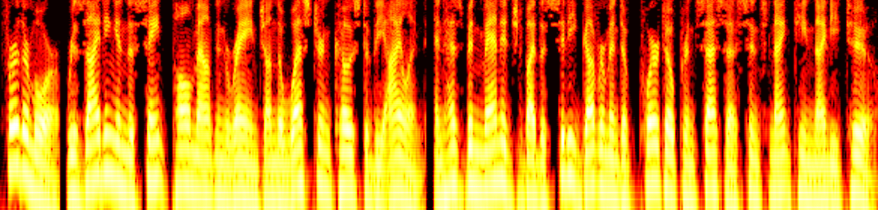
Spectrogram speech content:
Furthermore, residing in the St. Paul mountain range on the western coast of the island, and has been managed by the city government of Puerto Princesa since 1992.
